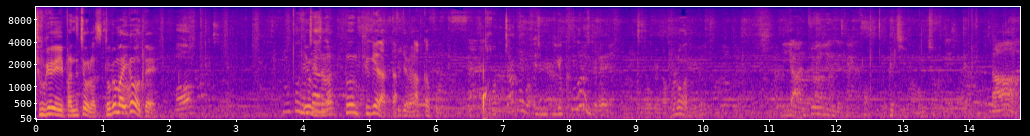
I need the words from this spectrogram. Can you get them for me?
도겸이 반대쪽으로 왔어. 도겸아 이건 어때? 이거 괜찮아? 괜찮은데? 그건 그게 낫다. 이게 나아? 아까 그. 더 작은 거 지금 이게 큰 거라서 그래 너 그러니까 헐렁한데? 이게 안 조여지는데 되게 커. 그치 엄청 나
